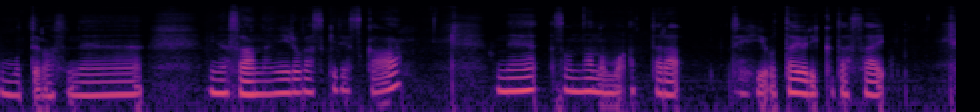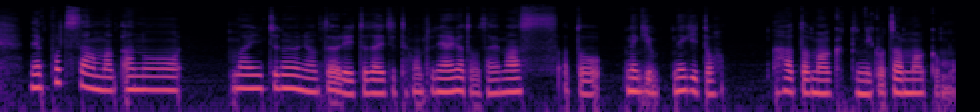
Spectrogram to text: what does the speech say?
思ってますね。皆さん何色が好きですか？ねそんなのもあったら是非お便りください。ねポチさんまあの毎日のようにお便り頂いてて本当にありがとうございます。あとネギネギとハートマークとニコちゃんマークも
